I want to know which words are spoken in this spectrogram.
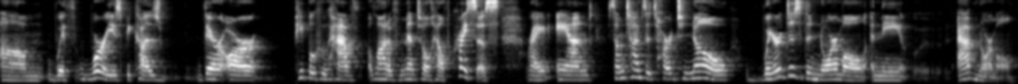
um, with worries because there are people who have a lot of mental health crisis, right? And sometimes it's hard to know where does the normal and the abnormal,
